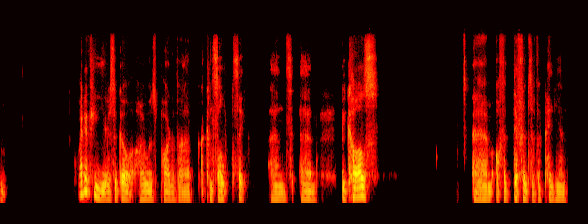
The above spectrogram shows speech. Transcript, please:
Um, quite a few years ago, I was part of a, a consultancy, and um, because um, of a difference of opinion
